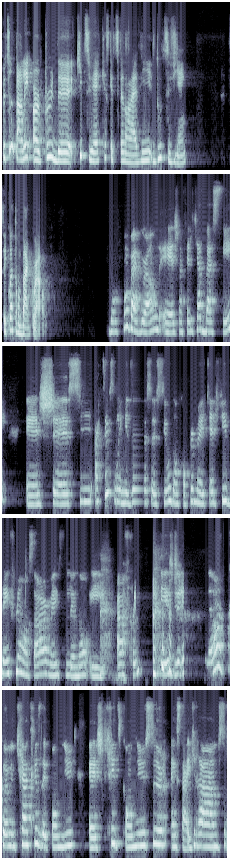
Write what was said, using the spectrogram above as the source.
peux-tu nous parler un peu de qui tu es, qu'est-ce que tu fais dans la vie, d'où tu viens? C'est quoi ton background? Donc, mon background, je m'appelle Kat Bastier. Et je suis active sur les médias sociaux, donc on peut me qualifier d'influenceur, même si le nom est affreux. Et je dirais vraiment comme une créatrice de contenu. Euh, je crée du contenu sur Instagram, sur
